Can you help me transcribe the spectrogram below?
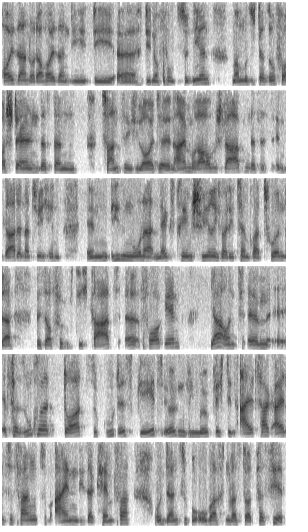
Häusern oder Häusern, die, die, äh, die noch funktionieren. Man muss sich das so vorstellen, dass dann 20 Leute in einem Raum schlafen. Das ist in, gerade natürlich in, in diesen Monaten extrem schwierig, weil die Temperaturen da bis auf 50 Grad äh, vorgehen. Ja, und ähm, versuche dort, so gut es geht, irgendwie möglich den Alltag einzufangen, zum einen dieser Kämpfer und dann zu beobachten, was dort passiert.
